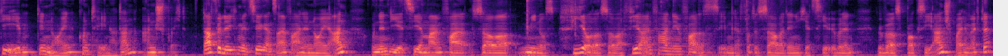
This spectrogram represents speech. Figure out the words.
die eben den neuen Container dann anspricht. Dafür lege ich mir jetzt hier ganz einfach eine neue an und nenne die jetzt hier in meinem Fall Server minus 4 oder Server 4 einfach in dem Fall. Das ist eben der vierte Server, den ich jetzt hier über den Reverse Proxy ansprechen möchte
